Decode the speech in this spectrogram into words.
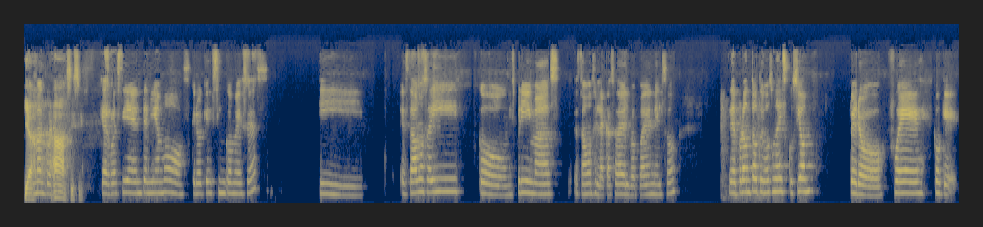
Ya. Ah, sí, sí. Que recién teníamos, creo que cinco meses, y estábamos ahí con mis primas, estábamos en la casa del papá de Nelson, y de pronto tuvimos una discusión, pero fue como que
